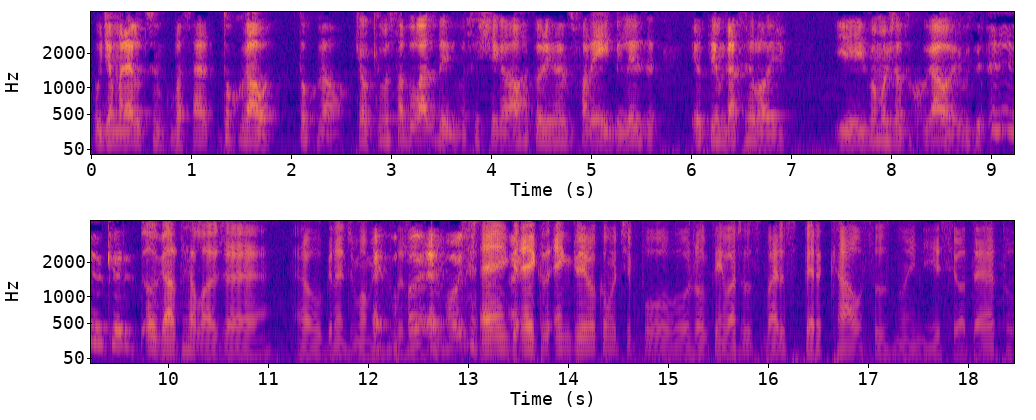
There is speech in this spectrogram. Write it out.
O de amarelo do Sengoku Basara. Tokugawa. Tokugawa. Que é o que você tá do lado dele. Você chega lá, o Hattori Hanzo fala, ei, beleza? Eu tenho um gato relógio. E aí vamos ajudar o Tokugawa? E você, ah, eu quero. O gato relógio é, é o grande momento do jogo. É bom de- É, é inc- é incrível como, tipo, o jogo tem vários, vários percalços no início até tu.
